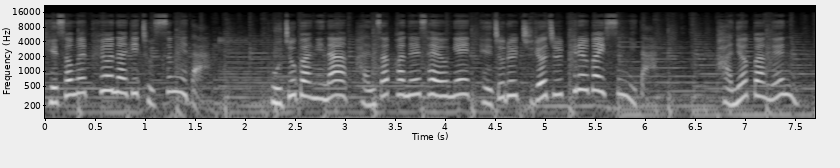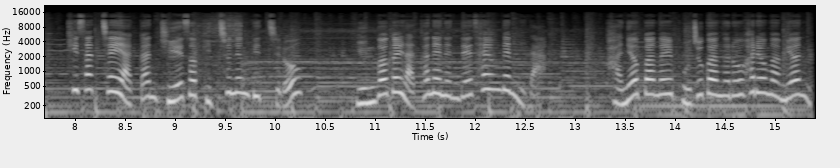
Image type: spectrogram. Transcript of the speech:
개성을 표현하기 좋습니다. 보조광이나 반사판을 사용해 대조를 줄여줄 필요가 있습니다. 반역광은 피사체 약간 뒤에서 비추는 빛으로 윤곽을 나타내는 데 사용됩니다. 반역광을 보조광으로 활용하면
